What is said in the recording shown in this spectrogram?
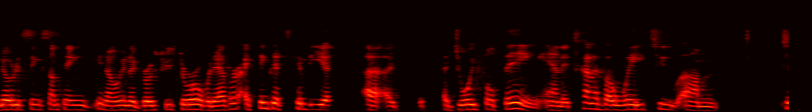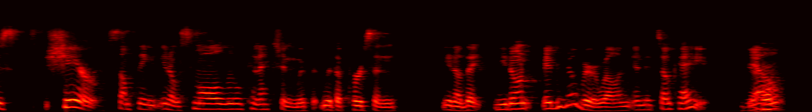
noticing something, you know, in a grocery store or whatever. I think that can be a, a, a joyful thing. And it's kind of a way to um, just share something, you know, small little connection with, with a person, you know, that you don't maybe know very well. And, and it's okay. Yeah. So,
